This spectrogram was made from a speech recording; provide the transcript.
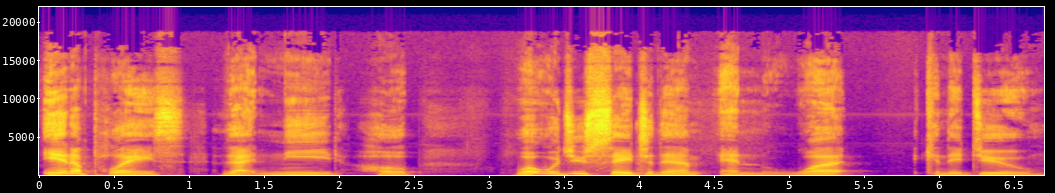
in a place that need hope. What would you say to them, and what can they do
